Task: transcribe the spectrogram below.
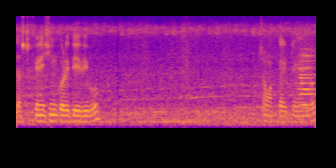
জাস্ট ফিনিশিং করে দিয়ে দিব। চমৎকার একটি মেম্বার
